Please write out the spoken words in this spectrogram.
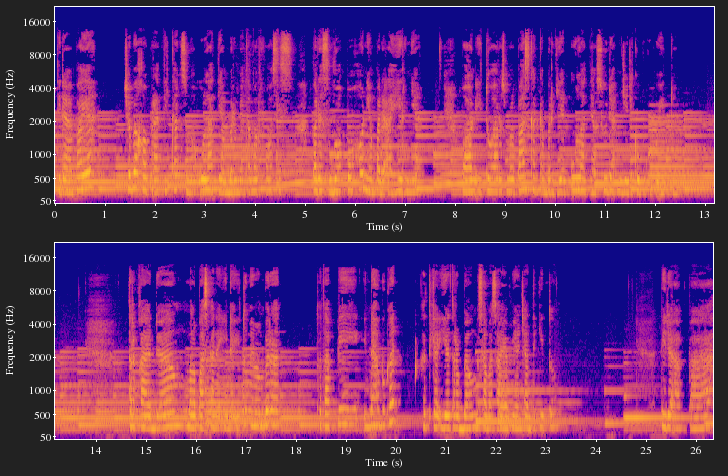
tidak apa ya, coba kau perhatikan sebuah ulat yang bermetamorfosis pada sebuah pohon yang pada akhirnya pohon itu harus melepaskan kepergian ulat yang sudah menjadi kupu-kupu itu. Terkadang melepaskan yang indah itu memang berat, tetapi indah bukan ketika ia terbang bersama sayap yang cantik itu. Tidak apa,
